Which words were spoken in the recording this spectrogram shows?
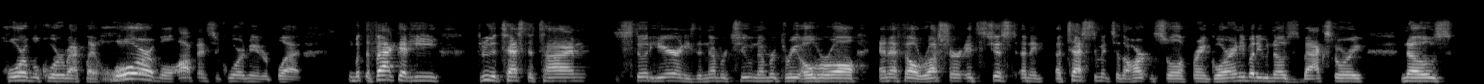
horrible quarterback play, horrible offensive coordinator play? But the fact that he, through the test of time, stood here and he's the number two, number three overall NFL rusher. It's just an, a testament to the heart and soul of Frank Gore. Anybody who knows his backstory knows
